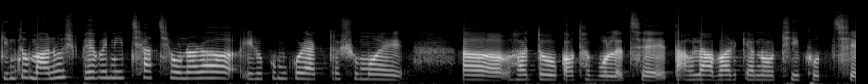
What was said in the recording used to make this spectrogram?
কিন্তু মানুষ ভেবে নিচ্ছে আছে ওনারা এরকম করে একটা সময় হয়তো কথা বলেছে তাহলে আবার কেন ঠিক হচ্ছে?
